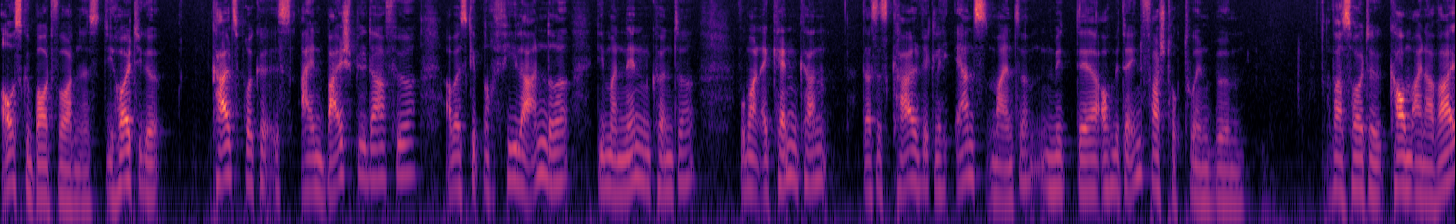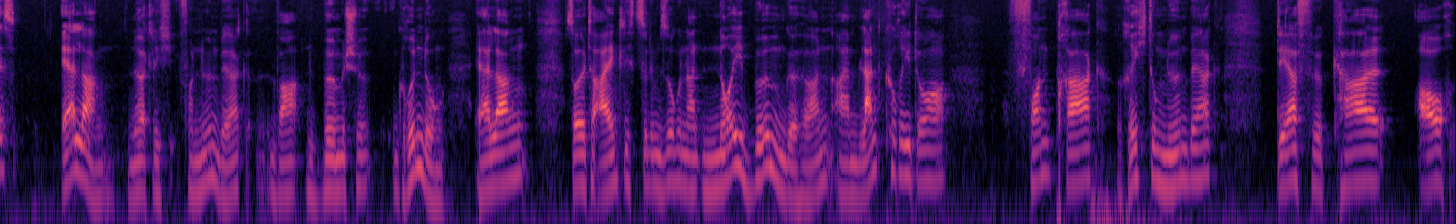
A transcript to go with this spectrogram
ausgebaut worden ist. Die heutige Karlsbrücke ist ein Beispiel dafür, aber es gibt noch viele andere, die man nennen könnte, wo man erkennen kann, dass es Karl wirklich ernst meinte, mit der, auch mit der Infrastruktur in Böhmen. Was heute kaum einer weiß, Erlangen, nördlich von Nürnberg, war eine böhmische Gründung. Erlangen sollte eigentlich zu dem sogenannten Neuböhmen gehören, einem Landkorridor von Prag Richtung Nürnberg, der für Karl auch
